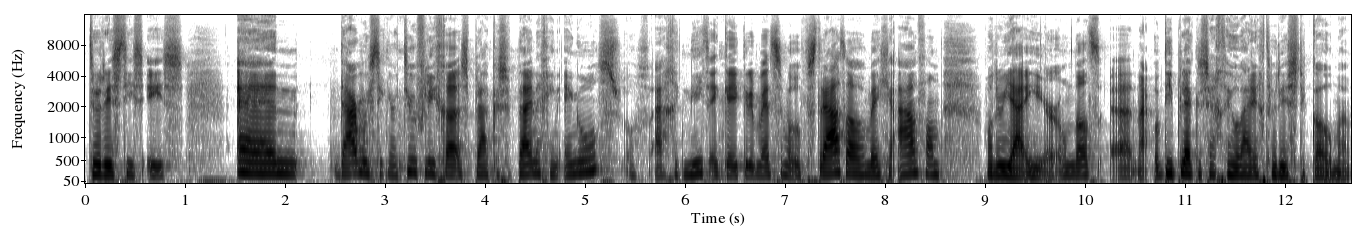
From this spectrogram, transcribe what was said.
toeristisch is. En daar moest ik naartoe vliegen. Spraken ze bijna geen Engels, of eigenlijk niet. En keken de mensen me op straat al een beetje aan van, wat doe jij hier? Omdat uh, nou, op die plek dus echt heel weinig toeristen komen.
